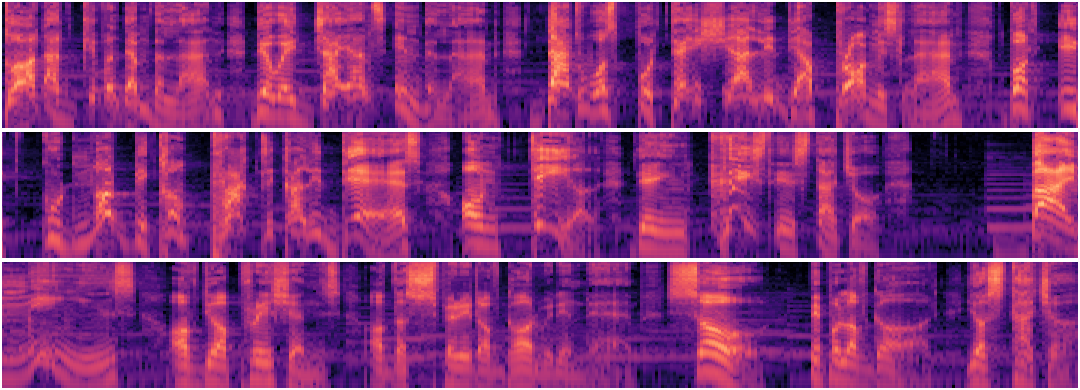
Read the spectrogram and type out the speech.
God had given them the land. There were giants in the land. That was potentially their promised land, but it could not become practically theirs until they increased in stature by means of the operations of the Spirit of God within them. So, people of God, your stature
